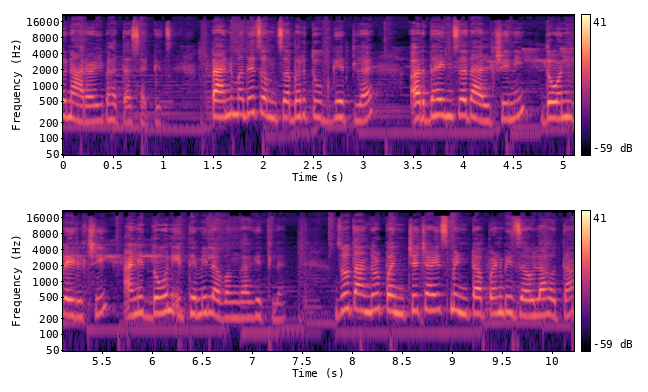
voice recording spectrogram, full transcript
तो नारळी भातासाठीच. पॅनमध्ये चमचाभर तूप घेतलं आहे अर्धा इंच दालचिनी दोन वेलची आणि दोन इथे मी लवंगा घेतलाय. जो तांदूळ पंचेचाळीस मिनटं आपण भिजवला होता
